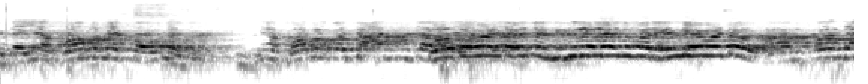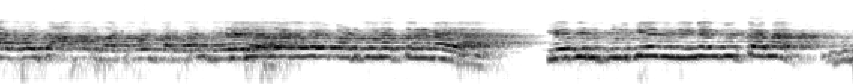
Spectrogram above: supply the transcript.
ఇట్లా ఈయన కోపం ఎక్కువ ఉంటుంది. ఈయన కోపం అంటే లేదు మరి ఏం చేయమంటావు? అనుకోని దాకా పోయి పట్టుకొని పోయి పట్టుకొని వస్తానయ్య ఏ దీని గులికేది నేనేం చూస్తానా? ఇప్పుడు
